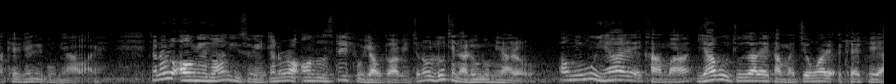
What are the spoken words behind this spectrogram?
အခက်အခဲတွေပုံများပါတယ်ကျွန်တော်တို့အောင်မြင်သွားပြီဆိုရင်ကျွန်တော်တို့ on the stage ကိုရောက်သွားပြီကျွန်တော်တို့လုပ်ချင်တာလုပ်လို့မရတော့ဘူးအောင်မြင်မှုရတဲ့အခါမှာရဖို့ကြိုးစားတဲ့အခါမှာကြုံရတဲ့အခက်အခဲက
